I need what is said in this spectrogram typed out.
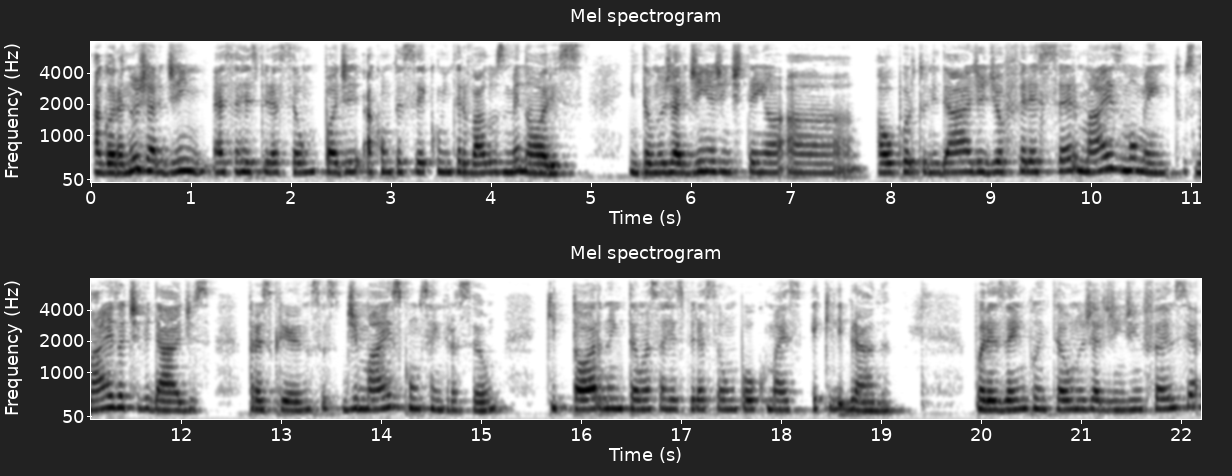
Agora, no jardim, essa respiração pode acontecer com intervalos menores. Então, no jardim, a gente tem a, a, a oportunidade de oferecer mais momentos, mais atividades para as crianças, de mais concentração, que torna então essa respiração um pouco mais equilibrada. Por exemplo, então, no jardim de infância,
